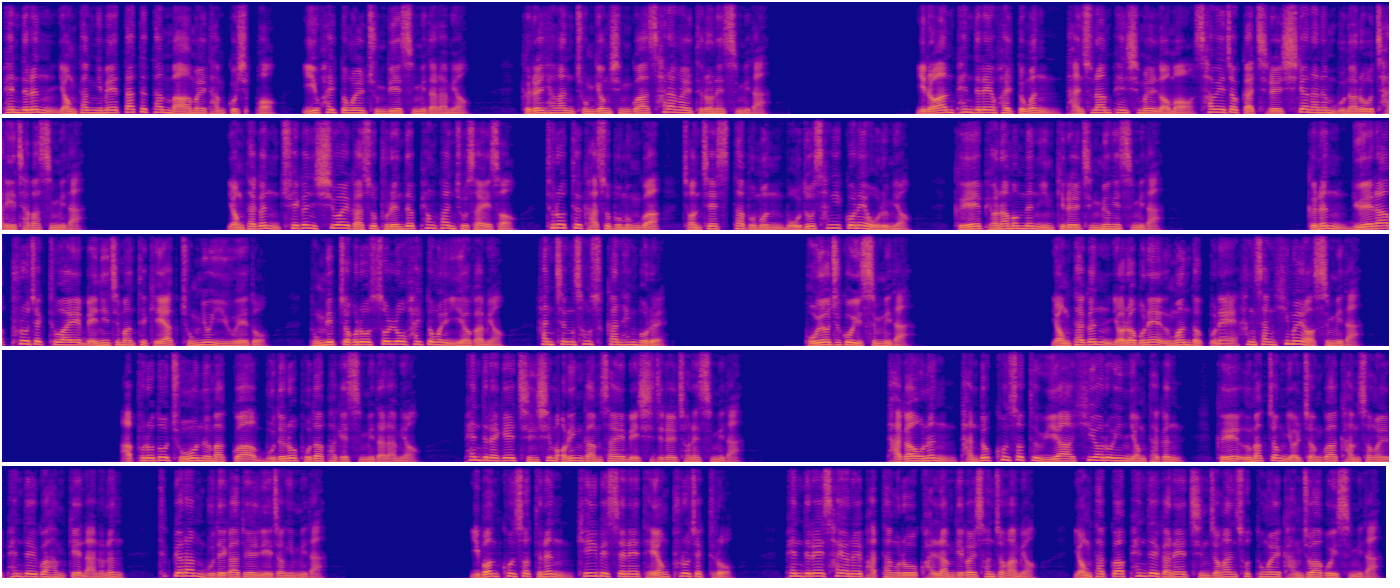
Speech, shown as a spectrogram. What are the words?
팬들은 영탁님의 따뜻한 마음을 담고 싶어 이 활동을 준비했습니다라며 그를 향한 존경심과 사랑을 드러냈습니다. 이러한 팬들의 활동은 단순한 팬심을 넘어 사회적 가치를 실현하는 문화로 자리 잡았습니다. 영탁은 최근 10월 가수 브랜드 평판 조사에서 트로트 가수 부문과 전체 스타 부문 모두 상위권에 오르며 그의 변함없는 인기를 증명했습니다. 그는 뉴에라 프로젝트와의 매니지먼트 계약 종료 이후에도 독립적으로 솔로 활동을 이어가며 한층 성숙한 행보를 보여주고 있습니다. 영탁은 여러분의 응원 덕분에 항상 힘을 얻습니다. 앞으로도 좋은 음악과 무대로 보답하겠습니다라며 팬들에게 진심 어린 감사의 메시지를 전했습니다. 다가오는 단독 콘서트 위아 히어로인 영탁은 그의 음악적 열정과 감성을 팬들과 함께 나누는 특별한 무대가 될 예정입니다. 이번 콘서트는 KBSN의 대형 프로젝트로 팬들의 사연을 바탕으로 관람객을 선정하며 영탁과 팬들 간의 진정한 소통을 강조하고 있습니다.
